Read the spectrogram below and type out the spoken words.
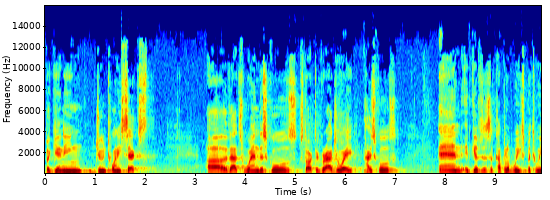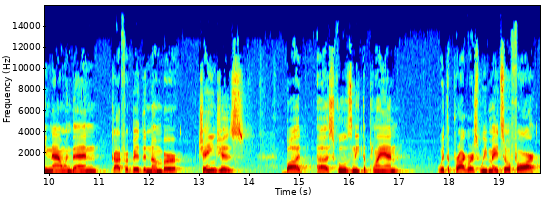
beginning June 26th. Uh, that's when the schools start to graduate, high schools. And it gives us a couple of weeks between now and then. God forbid the number changes, but uh, schools need to plan with the progress we've made so far.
